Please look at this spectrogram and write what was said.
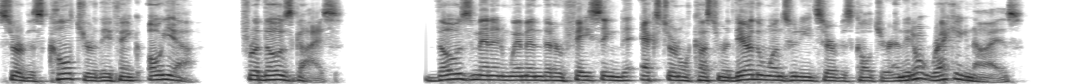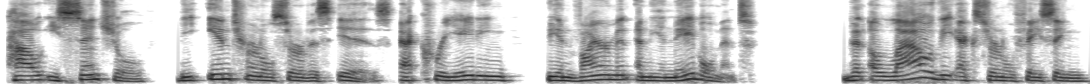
service culture they think oh yeah for those guys those men and women that are facing the external customer, they're the ones who need service culture. And they don't recognize how essential the internal service is at creating the environment and the enablement that allow the external facing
